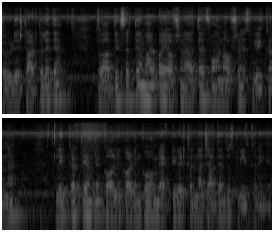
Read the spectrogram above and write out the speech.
तो वीडियो स्टार्ट कर लेते हैं। तो आप देख सकते हैं, हमारे पास ऑप्शन आ जाता है फ़ोन ऑप्शन इस पर क्लिक करना है। क्लिक करते हैं, अपने कॉल रिकॉर्डिंग को हम एक्टिवेट करना चाहते हैं तो इस पर क्लिक करेंगे।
